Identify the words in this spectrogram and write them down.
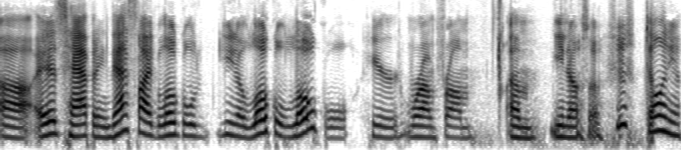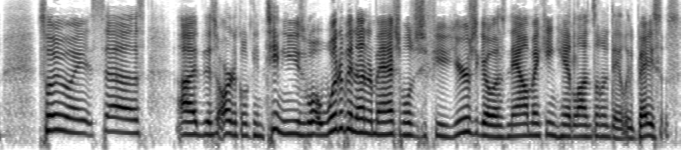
Uh, it's happening. That's like local, you know, local, local here where I'm from. Um, you know, so telling you. So anyway, it says uh, this article continues. What would have been unimaginable just a few years ago is now making headlines on a daily basis.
